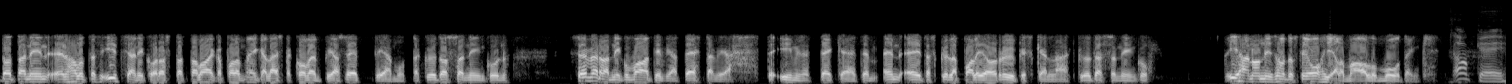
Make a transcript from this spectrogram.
tota, niin, en halua tässä itseäni korostaa, että on aika paljon meikäläistä kovempia seppiä, mutta kyllä tuossa niin kuin, sen verran niin kuin vaativia tehtäviä te, ihmiset tekee, että en, en, ei tässä kyllä paljon ryypiskellä, että kyllä tässä niin kuin, ihan on niin sanotusti ohjelma ollut muutenkin. Okei,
